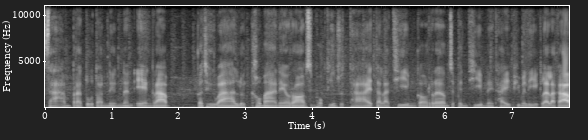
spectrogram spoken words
3 ประตูต่อหนึ่งนั่นเองครับ ก็ถือว่าหลุดเข้ามาในรอบ 16 ทีมสุดท้าย แต่ละทีมก็เริ่มจะเป็นทีมในไทยพรีเมียร์ลีกแล้วล่ะครับ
